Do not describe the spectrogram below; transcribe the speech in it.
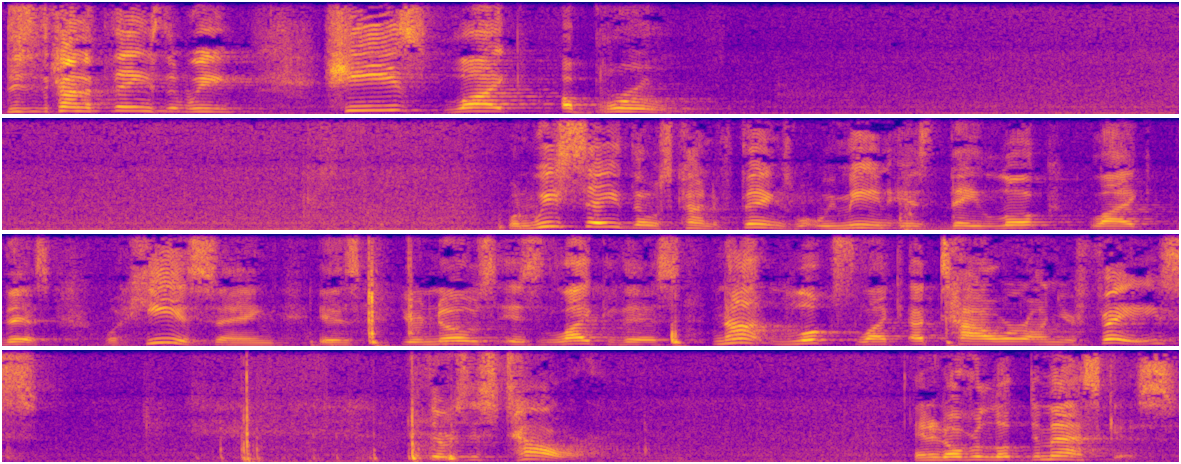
These are the kind of things that we. He's like a broom. When we say those kind of things, what we mean is they look like this. What he is saying is your nose is like this, not looks like a tower on your face. There was this tower, and it overlooked Damascus.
